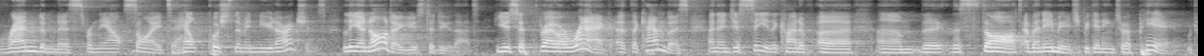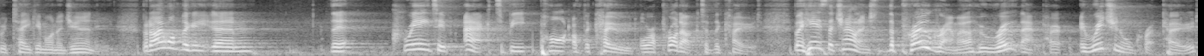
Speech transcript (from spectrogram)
randomness from the outside to help push them in new directions. Leonardo used to do that. He used to throw a rag at the canvas and then just see the kind of uh, um, the, the start of an image beginning to appear, which would take him on a journey. But I want the, um, the creative act to be part of the code or a product of the code. But here's the challenge. The programmer who wrote that original code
